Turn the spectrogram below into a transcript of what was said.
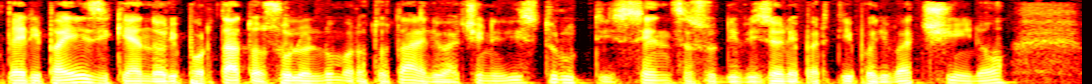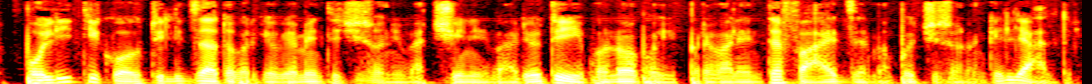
Per i paesi che hanno riportato solo il numero totale di vaccini distrutti senza suddivisione per tipo di vaccino, Politico ha utilizzato, perché ovviamente ci sono i vaccini di vario tipo, no? poi prevalente Pfizer, ma poi ci sono anche gli altri,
